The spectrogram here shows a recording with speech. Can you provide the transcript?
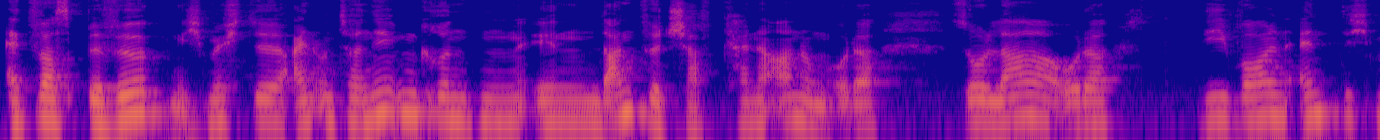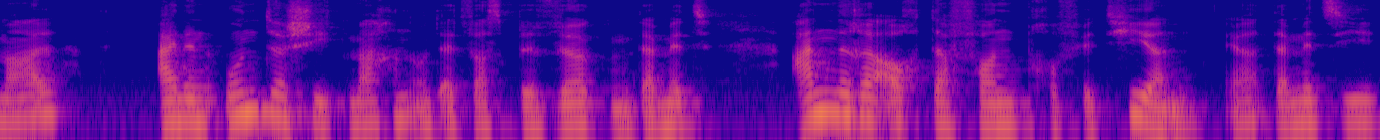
etwas bewirken. Ich möchte ein Unternehmen gründen in Landwirtschaft, keine Ahnung, oder Solar oder die wollen endlich mal einen Unterschied machen und etwas bewirken, damit andere auch davon profitieren, ja, damit sie,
